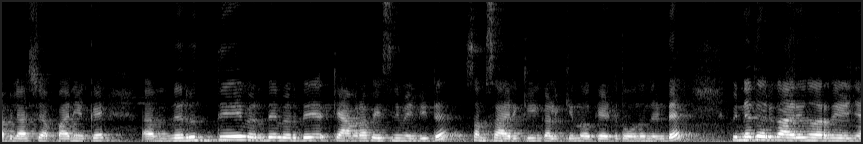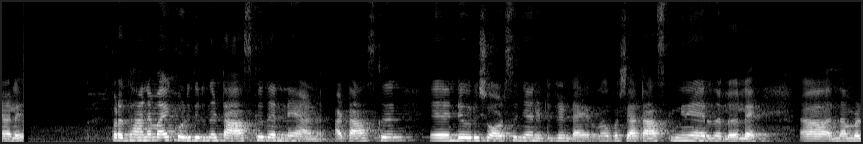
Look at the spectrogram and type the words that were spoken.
അഭിലാഷ് അപ്പാനിയൊക്കെ വെറുതെ വെറുതെ വെറുതെ ക്യാമറ ഫേസിന് വേണ്ടിയിട്ട് സംസാരിക്കുകയും കളിക്കുന്നതൊക്കെ ആയിട്ട് തോന്നുന്നുണ്ട്. പിന്നത്തെ ഒരു കാര്യം എന്ന് പറഞ്ഞു കഴിഞ്ഞാൽ പ്രധാനമായി കൊടുത്തിരുന്ന ടാസ്ക് തന്നെയാണ്. ആ ടാസ്ക് എന്റെ ഒരു ഷോർട്സ് ഞാൻ ഇട്ടിട്ടുണ്ടായിരുന്നു. പക്ഷേ ആ ടാസ്ക് ഇങ്ങനെയായിരുന്നല്ലോ അല്ലേ? നമ്മൾ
